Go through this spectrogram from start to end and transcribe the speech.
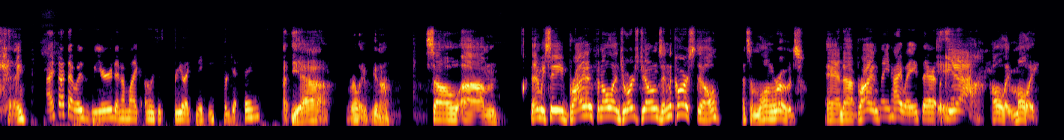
Okay. I thought that was weird, and I'm like, oh, is this free like making forget things? Uh, yeah, really, you know. So um, then we see Brian Finola and George Jones in the car still. That's some long roads. And uh, Brian, Lane highways there. it looks like. yeah, holy moly.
